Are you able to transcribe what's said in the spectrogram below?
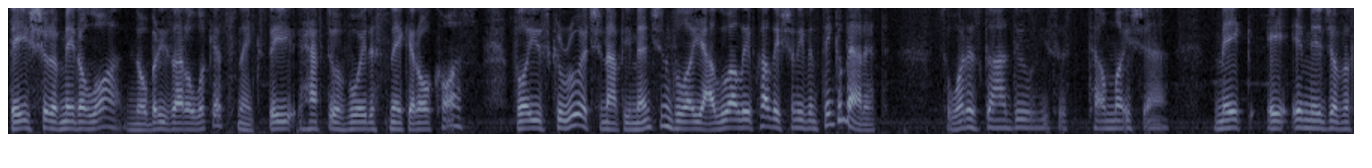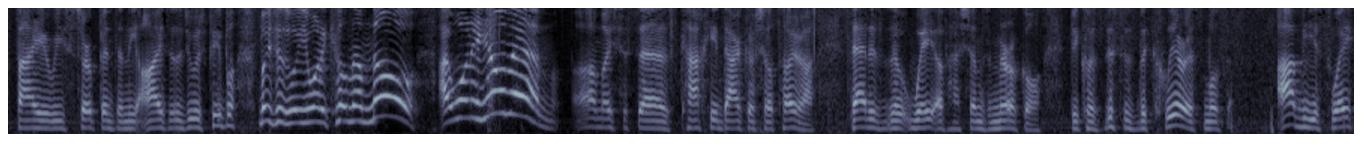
they should have made a law. Nobody's allowed to look at snakes. They have to avoid a snake at all costs. It should not be mentioned. They shouldn't even think about it. So what does God do? He says, tell Moshe, make a image of a fiery serpent in the eyes of the Jewish people. Moshe says, well, you want to kill them? No! I want to heal them! Uh, Moshe says, Kachi Darka Shel Torah. That is the way of Hashem's miracle, because this is the clearest, most obvious way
